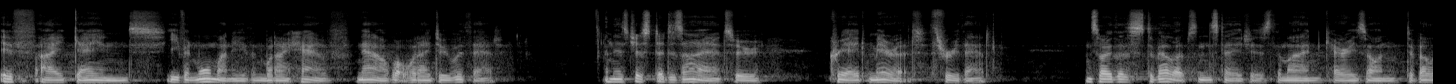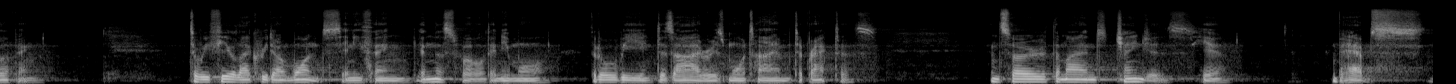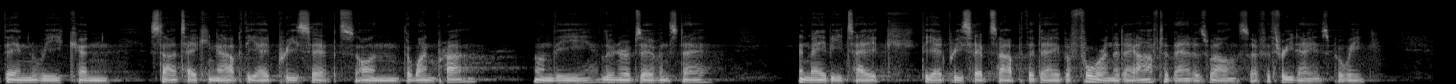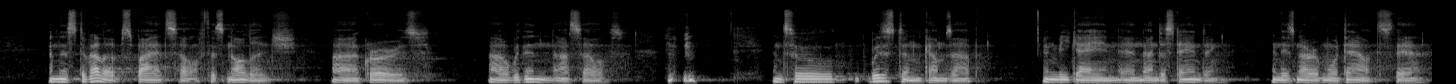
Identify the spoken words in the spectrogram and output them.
if I gained even more money than what I have now, what would I do with that? And there's just a desire to create merit through that. And so this develops in stages, the mind carries on developing. Till we feel like we don't want anything in this world anymore, that all we desire is more time to practice. And so the mind changes here. Perhaps then we can start taking up the eight precepts on the one pra, on the lunar observance day and maybe take the eight precepts up the day before and the day after that as well, so for three days per week. And this develops by itself, this knowledge uh, grows uh, within ourselves until wisdom comes up and we gain an understanding, and there's no more doubts there.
